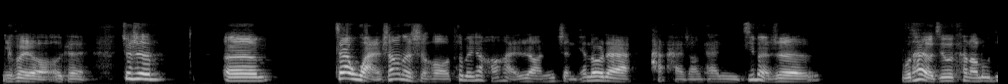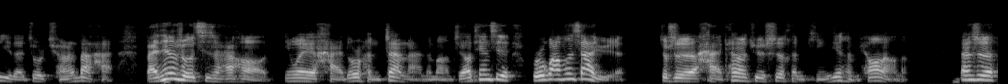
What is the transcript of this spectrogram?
你会有，OK，就是呃。在晚上的时候，特别像航海日啊，你整天都是在海海上开，你基本是不太有机会看到陆地的，就是全是大海。白天的时候其实还好，因为海都是很湛蓝的嘛，只要天气不是刮风下雨，就是海看上去是很平静、很漂亮的。但是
